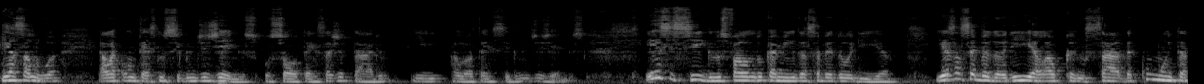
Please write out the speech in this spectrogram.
E essa lua, ela acontece no signo de Gêmeos. O Sol está em Sagitário e a Lua está em signo de Gêmeos. Esses signos falam do caminho da sabedoria. E essa sabedoria ela é alcançada com muita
